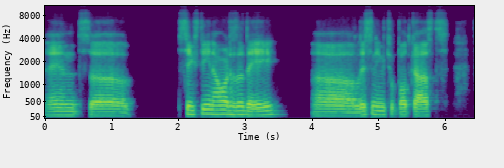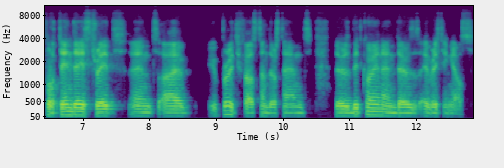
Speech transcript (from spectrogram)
And uh, 16 hours a day, uh, listening to podcasts for 10 days straight. And I you pretty fast understand there's Bitcoin and there's everything else.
